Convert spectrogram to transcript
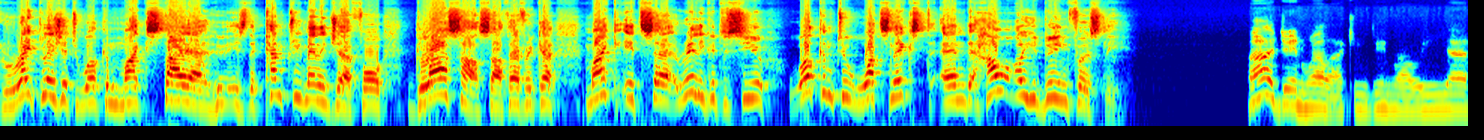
great pleasure to welcome Mike Steyer, who is the country manager for Glasshouse South Africa. Mike, it's uh, really good to see you. Welcome to What's Next, and how are you doing, firstly? Ah, doing well, Aki, doing well. We uh,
